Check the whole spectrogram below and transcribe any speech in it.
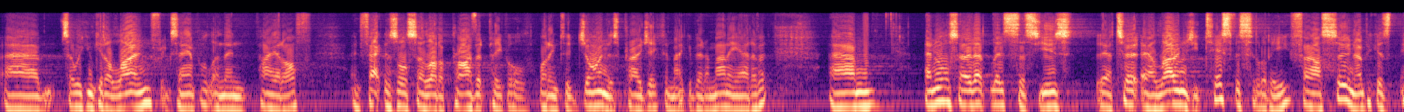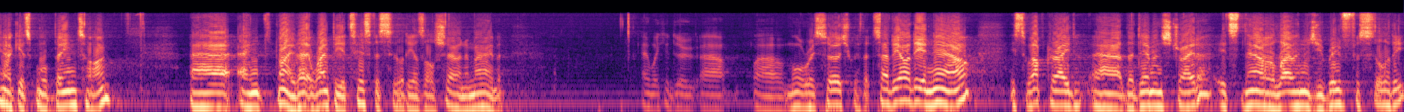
Um, so we can get a loan, for example, and then pay it off. In fact, there's also a lot of private people wanting to join this project and make a bit of money out of it. Um, and also that lets us use our, our low energy test facility far sooner because know, it gets more beam time. Uh, and no, that won't be a test facility, as I'll show in a moment. And we can do uh, uh, more research with it. So the idea now is to upgrade uh, the demonstrator. It's now a low energy RIB facility.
